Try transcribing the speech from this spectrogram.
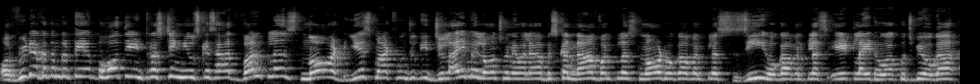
और वीडियो खत्म करते हैं बहुत ही इंटरेस्टिंग न्यूज़ के साथ। वन प्लस नॉट ये स्मार्टफ़ोन जो कि जुलाई में लॉन्च होने वाला है। अब इसका नाम वन प्लस नॉट होगा वन प्लस जी होगा वन प्लस एट लाइट होगा, कुछ भी होगा।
